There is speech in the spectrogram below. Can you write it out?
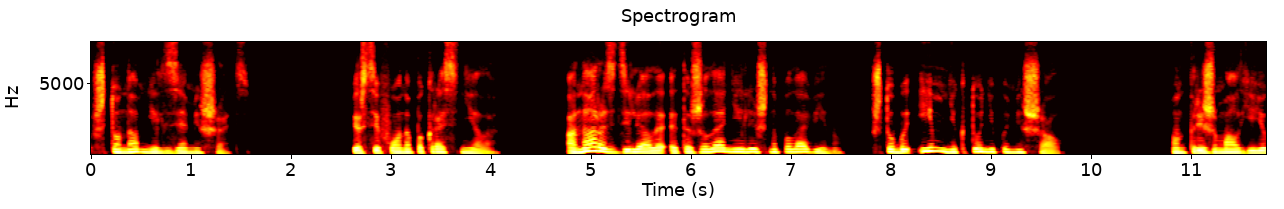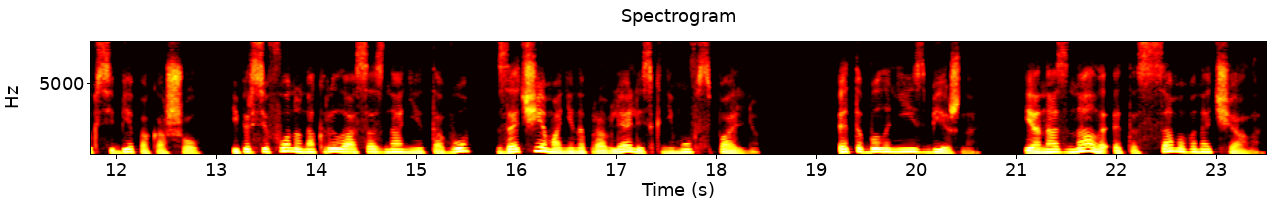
что нам нельзя мешать». Персефона покраснела. Она разделяла это желание лишь наполовину, чтобы им никто не помешал. Он прижимал ее к себе, пока шел, и Персефону накрыло осознание того, зачем они направлялись к нему в спальню. Это было неизбежно, и она знала это с самого начала.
